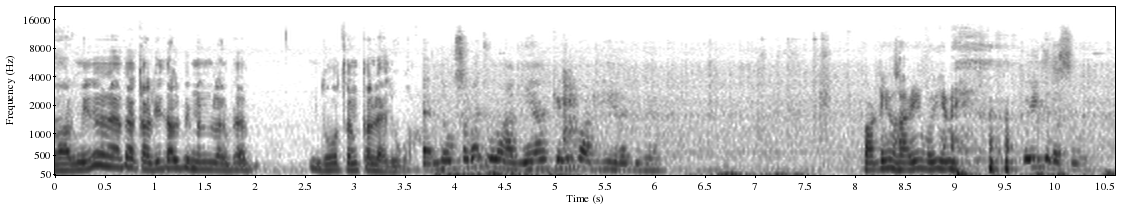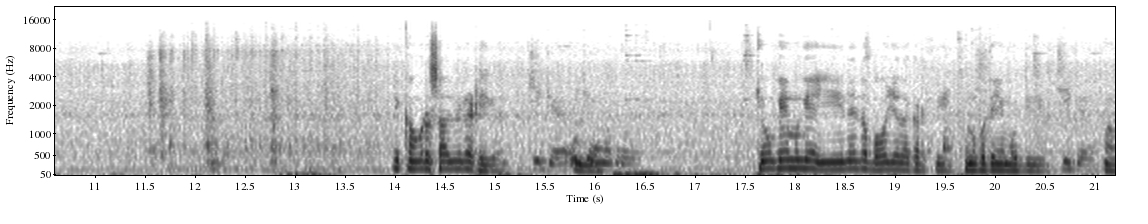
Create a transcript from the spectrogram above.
ਆਰਮੀ ਨੇ ਨਾ ਤਾਂ ਅਕਾਲੀ ਦਲ ਵੀ ਮੈਨੂੰ ਲੱਗਦਾ ਦੋ ਤਿੰਨ ਤਾਂ ਲੈ ਜਾਊਗਾ ਲੋਕ ਸਭਾ ਚੋਣਾਂ ਆ ਗਈਆਂ ਕਿਹੜੀ ਪਾਰਟੀ ਠੀਕ ਲੱਗੀ ਫਿਰ ਪਾਰਟੀਆਂ ਸਾਰੀਆਂ ਵਧੀਆ ਨੇ। ਕੋਈ ਇੱਕ ਦੱਸੋ। ਇਹ ਕਾਂਗਰਸ ਸਾਹਿਬ ਜਿਹੜਾ ਠੀਕ ਹੈ। ਠੀਕ ਹੈ ਉਹ ਕਿਉਂ ਮਤਲਬ ਕਿਉਂਕਿ ਮਹਿੰਗਾਈ ਇਹਨੇ ਤਾਂ ਬਹੁਤ ਜ਼ਿਆਦਾ ਕਰਤੀ ਤੁਹਾਨੂੰ ਪਤਾ ਹੀ ਹੈ ਮੋਦੀ ਨੇ। ਠੀਕ ਹੈ। ਹਾਂ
